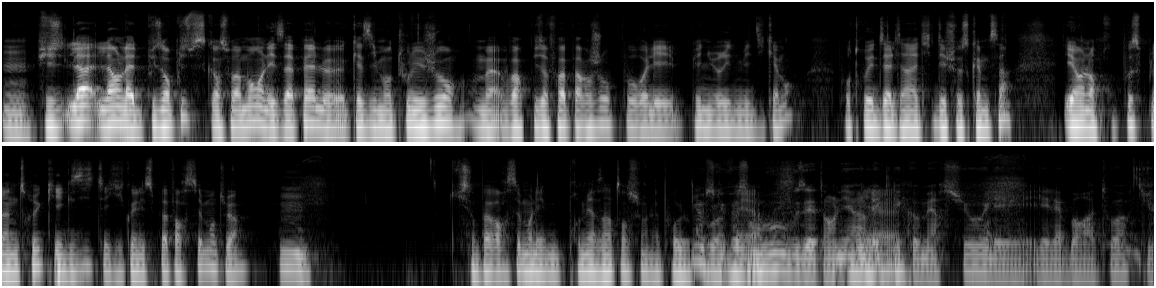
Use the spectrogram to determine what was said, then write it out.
Mhm. Puis là, là, on l'a de plus en plus parce qu'en ce moment, on les appelle quasiment tous les jours, voire plusieurs fois par jour pour les pénuries de médicaments, pour trouver des alternatives, des choses comme ça. Et on leur propose plein de trucs qui existent et qu'ils connaissent pas forcément, tu vois. Mm. Qui sont pas forcément les premières intentions, là, pour le coup. Parce que de hein, toute façon, vous, vous êtes en lien avec euh, les commerciaux et les, et les laboratoires qui.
